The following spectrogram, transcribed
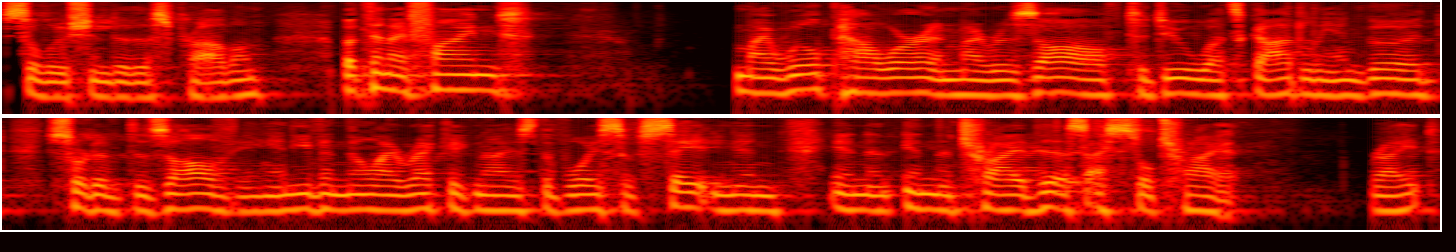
solution to this problem. But then I find my willpower and my resolve to do what's godly and good sort of dissolving. And even though I recognize the voice of Satan in, in, in the try this, I still try it, right?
